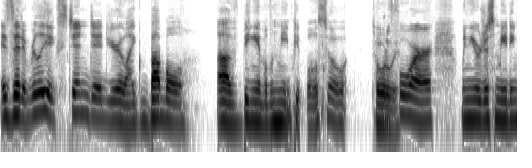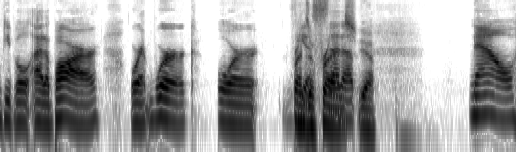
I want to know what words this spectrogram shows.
is that it really extended your like bubble of being able to meet people. So Totally. before when you were just meeting people at a bar or at work or Friends of friends. setup, Yeah. now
